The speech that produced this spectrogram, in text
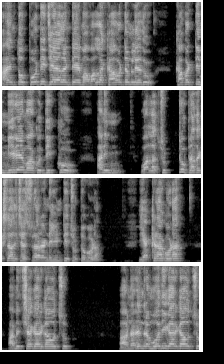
ఆయనతో పోటీ చేయాలంటే మా వల్ల కావటం లేదు. కాబట్టి మీరే మాకు దిక్కు అని వాళ్ళ చుట్టూ ప్రదక్షిణాలు చేస్తున్నారండి ఇంటి చుట్టూ కూడా. ఎక్కడా కూడా అమిత్ షా గారు కావచ్చు నరేంద్ర మోదీ గారు కావచ్చు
